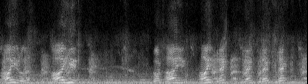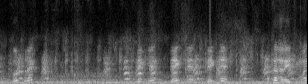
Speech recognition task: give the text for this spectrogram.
Hayır oğlum. Hayır. Dur hayır. Hayır bırak. Bırak bırak bırak. Dur bırak. Bekle. Bekle. Bekle. Bu kadar eğitim var.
